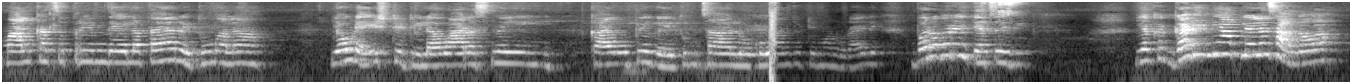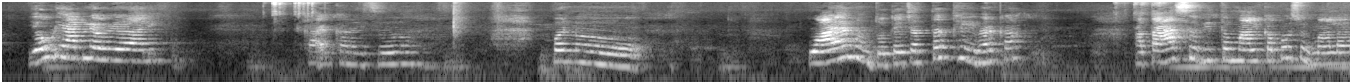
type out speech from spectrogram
मालकाचं प्रेम द्यायला तयार आहे तुम्हाला एवढ्या इस्टेटीला वारस नाही. काय उपयोग आहे? तुमचा लोक वांजुटी म्हणून राहिले. बरोबर आहे त्याचं बी. एका गाडीने आपल्याला सांगावा. एवढी आपल्या वेळ आली. काय करायचं? पण वाळ्या म्हणतो त्याच्यात तथ्य आहे बरं का. आता असं बी तर मालकापासून मला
